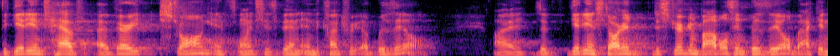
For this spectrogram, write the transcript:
the Gideons have a very strong influence has been in the country of Brazil. Uh, the Gideons started distributing Bibles in Brazil back in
